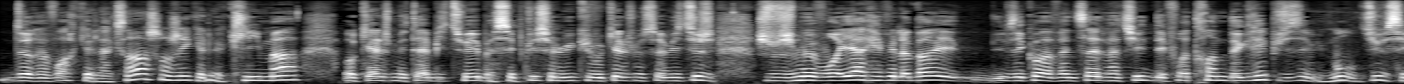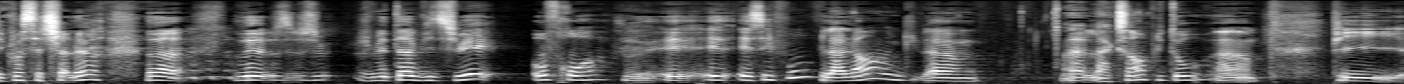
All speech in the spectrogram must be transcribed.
de revoir que l'accent a changé, que le climat auquel je m'étais habitué, ben c'est plus celui auquel je me suis habitué. Je, je, me voyais arriver là-bas, et il faisait quoi, 27, 28, des fois 30 degrés, puis je disais mais mon Dieu, c'est quoi cette chaleur? Euh, Je, je m'étais habitué au froid et, et, et c'est fou. La langue. Euh, l'accent plutôt. Euh, puis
